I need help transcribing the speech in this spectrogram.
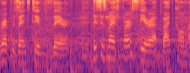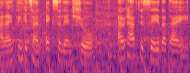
representative there. This is my first year at BATTCON and I think it's an excellent show. I would have to say that I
